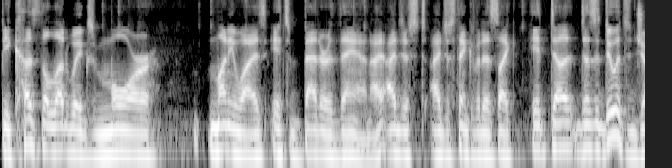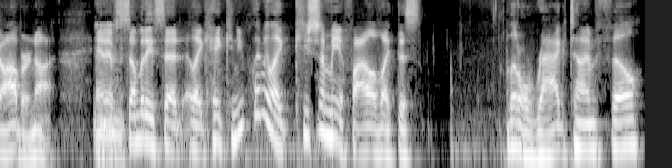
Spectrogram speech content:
because the Ludwig's more money wise, it's better than. I, I, just I just think of it as like it does does it do its job or not? And mm if somebody said like, hey, can you play me like can you send me a file of like this little ragtime fill?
